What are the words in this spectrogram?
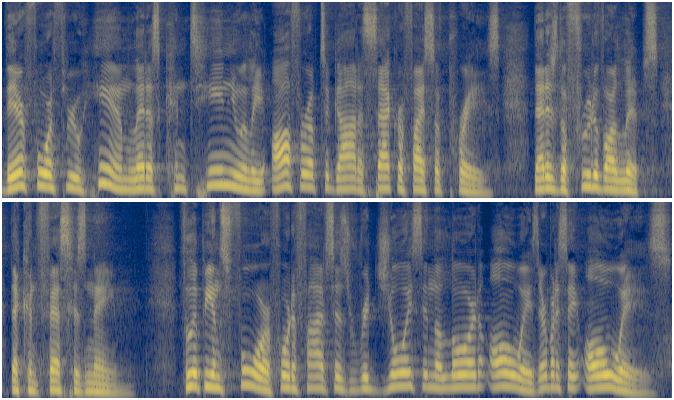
Therefore, through him, let us continually offer up to God a sacrifice of praise. That is the fruit of our lips that confess his name. Philippians 4 4 to 5 says, Rejoice in the Lord always. Everybody say, always.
